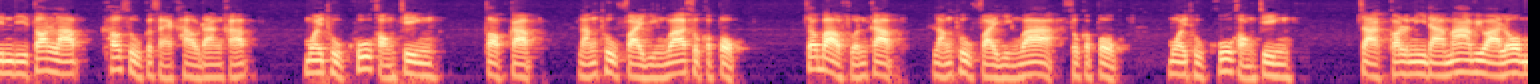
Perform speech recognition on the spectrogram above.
ยินดีต้อนรับเข้าสู่กระแสข่าวดังครับ มวยถูกคู่ของจริง ตอบกลับหลังถูกฝ่ายหญิงว่าสกปรก เจ้าบ่าวสวนกลับหลังถูกฝ่ายหญิงว่าสกปรก มวยถูกคู่ของจริง จากกรณีดราม่าวิวาล่ม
